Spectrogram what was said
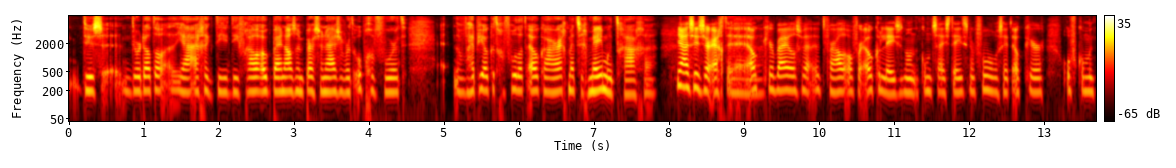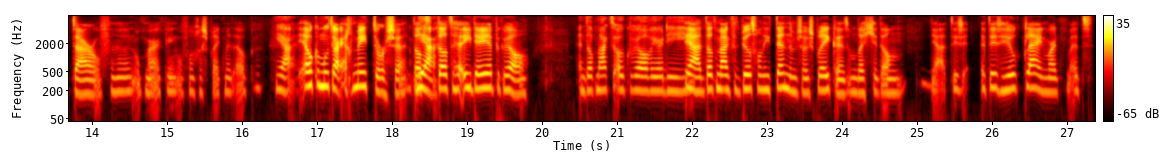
Dus eh, doordat al, ja, eigenlijk die, die vrouw ook bijna als een personage wordt opgevoerd, eh, dan heb je ook het gevoel dat elke haar echt met zich mee moet dragen. Ja, ze is er echt eh, elke keer bij als we het verhaal over Elke lezen. Dan komt zij steeds naar voren. Ze heeft elke keer of commentaar of een, een opmerking of een gesprek met Elke. Ja, Elke moet daar echt mee torsen. Dat, Ja. dat idee heb ik wel. en dat maakt ook wel weer die. Ja, dat maakt het beeld van die tandem zo sprekend. Omdat je dan, ja, het is, het is heel klein, maar het, het,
